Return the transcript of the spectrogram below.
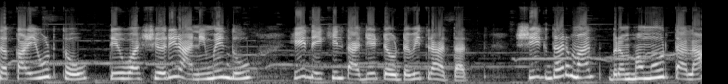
सकाळी उठतो तेव्हा शरीर आणि मेंदू हे देखील ताजे टवटवीत राहतात. शीख धर्मात ब्रह्ममुहूर्ताला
